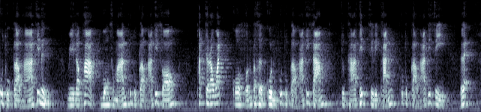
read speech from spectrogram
ผู้ถูกกล่าวหาที่ 1 วีรภาพวงสมานผู้ถูกกล่าวหาที่ 2 พัชรวัตรโกศลประเสริฐกุลผู้ถูกกล่าวหาที่ 3 จุธาทิพย์สิริขันผู้ถูกกล่าวหาที่ 4 และส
